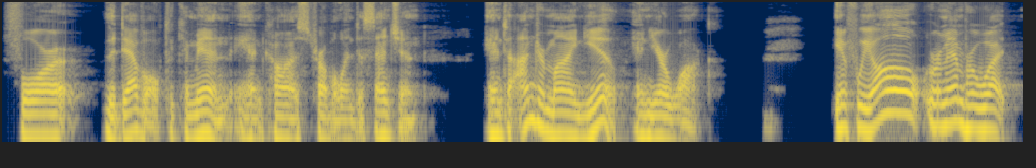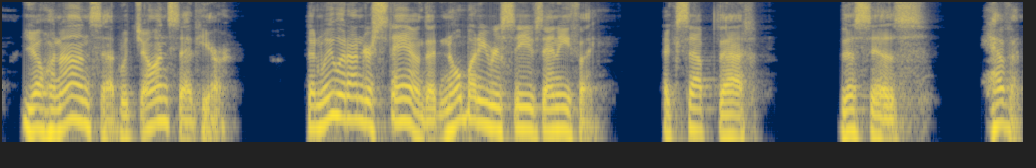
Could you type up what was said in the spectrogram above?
for the devil to come in and cause trouble and dissension and to undermine you and your walk. If we all remember what Yohanan said, what John said here, then we would understand that nobody receives anything except that this is heaven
